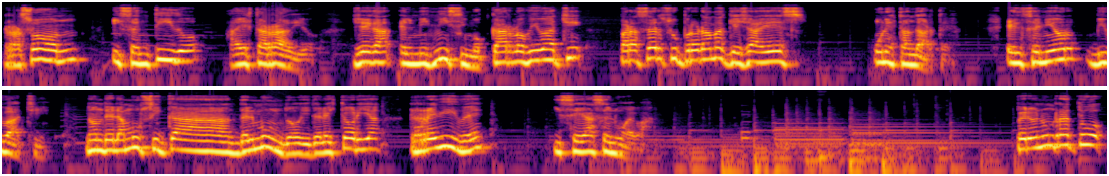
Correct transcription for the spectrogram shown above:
razón y sentido a esta radio. Llega el mismísimo Carlos Vivaci para hacer su programa que ya es un estandarte, El Señor Vivaci, donde la música del mundo y de la historia revive y se hace nueva. Pero en un rato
